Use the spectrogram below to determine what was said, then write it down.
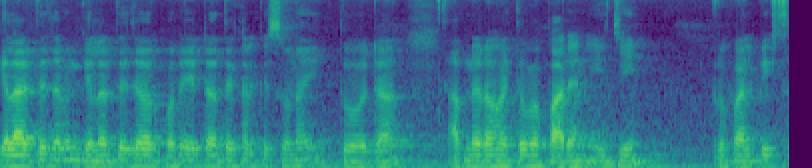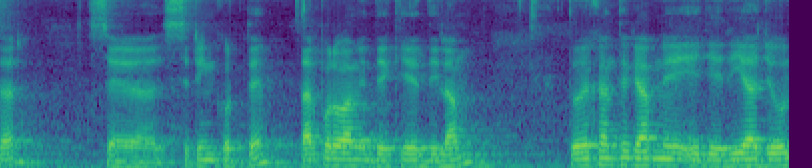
গ্যালারিতে যাবেন। গ্যালারিতে যাওয়ার পরে এটা দেখার কিছু নাই। তো এটা আপনারা হয়তো বা পারেন ইজি প্রোফাইল পিকচার সেটিং করতে। তারপরেও আমি দেখিয়ে দিলাম। তো এখান থেকে আপনি এই যে রিয়াজুল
